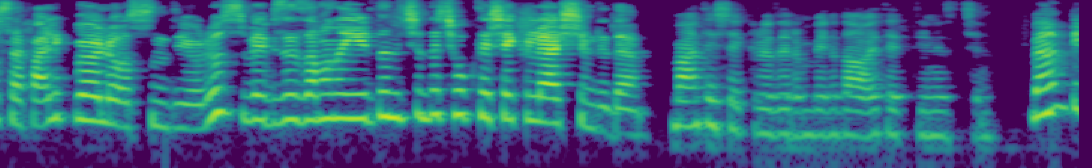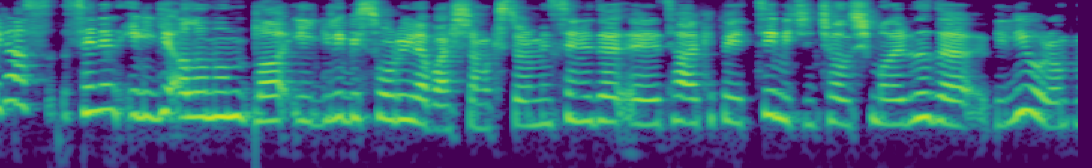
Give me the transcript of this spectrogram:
bu seferlik böyle olsun diyoruz ve bize zaman ayırdığın için de çok teşekkürler şimdiden. Ben teşekkür ederim beni davet ettiğiniz için. Ben biraz senin ilgi alanınla ilgili bir soruyla başlamak istiyorum. Seni de e, takip ettiğim için çalışmalarını da biliyorum.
